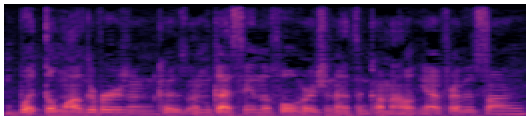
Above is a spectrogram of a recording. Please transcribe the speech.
what the longer version because I'm guessing the full version hasn't come out yet for this song.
